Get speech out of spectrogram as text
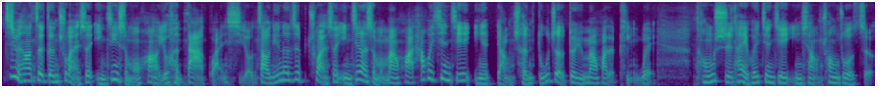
基本上，这跟出版社引进什么画有很大关系哦。早年的日出版社引进了什么漫画，它会间接养养成读者对于漫画的品味。同时，它也会间接影响创作者，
